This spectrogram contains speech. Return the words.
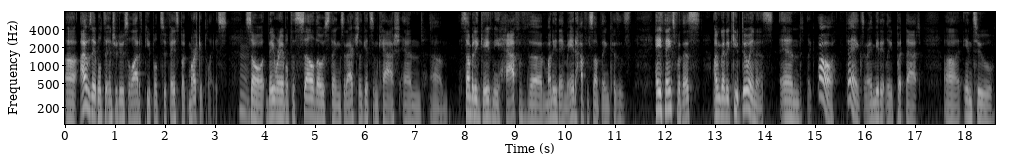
uh, I was able to introduce a lot of people to Facebook Marketplace. Hmm. So they were able to sell those things and actually get some cash. And um, somebody gave me half of the money they made off of something because it's, hey, thanks for this. I'm going to keep doing this. And like, oh, thanks. And I immediately put that uh, into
